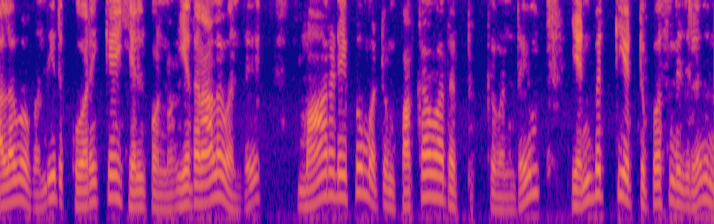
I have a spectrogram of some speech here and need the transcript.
அளவை வந்து இது குறைக்க ஹெல்ப் பண்ணும். இதனால் வந்து மாரடைப்பு மற்றும் பக்கவாதத்துக்கு வந்து எண்பத்தி எட்டு பர்சன்டேஜ்லேருந்து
